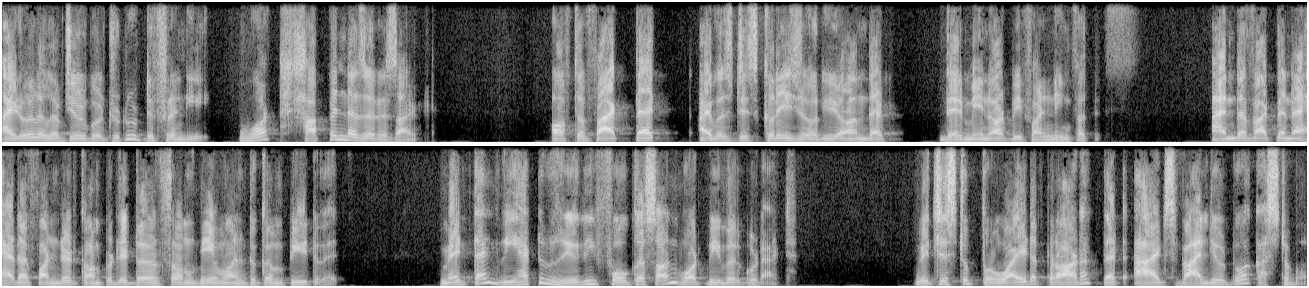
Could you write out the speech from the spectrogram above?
I don't know what you're going to do differently. What happened as a result of the fact that I was discouraged early on that there may not be funding for this, and the fact that I had a funded competitor from day one to compete with, meant that we had to really focus on what we were good at which is to provide a product that adds value to a customer.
